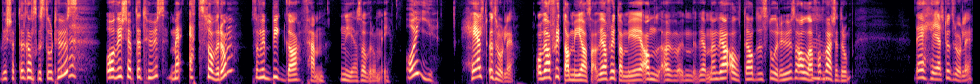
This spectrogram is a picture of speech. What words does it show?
Vi kjøpte et ganske stort hus, og vi kjøpte et hus med ett soverom, som vi bygga fem nye soverom i. Oi! Helt utrolig. Og vi har flytta mye, altså. Vi har flyttet mye, men vi har alltid hatt store hus, og alle har fått Mm. hver sitt rom. Det er helt utrolig.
